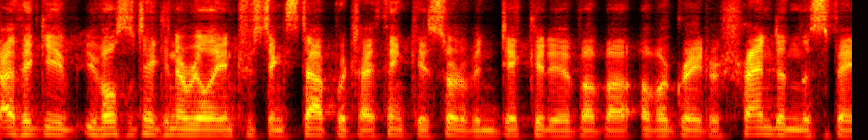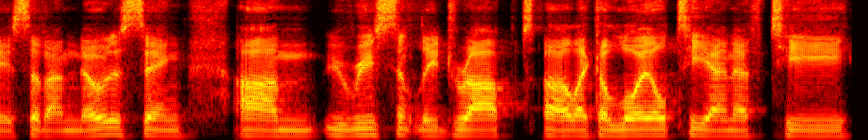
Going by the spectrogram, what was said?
i think you've, you've also taken a really interesting step which i think is sort of indicative of a, of a greater trend in the space that i'm noticing. Um, you recently dropped uh, like a loyalty nft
